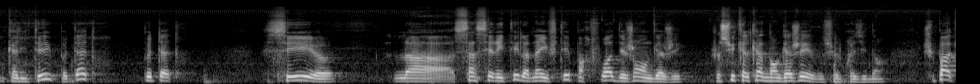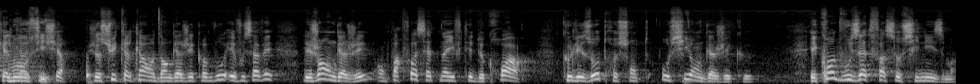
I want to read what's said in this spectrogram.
une qualité, peut-être, peut-être. C'est la sincérité, la naïveté parfois des gens engagés. Je suis quelqu'un d'engagé, Monsieur le Président. Je ne suis pas quelqu'un qui cherche. Je suis quelqu'un d'engagé comme vous. Et vous savez, les gens engagés ont parfois cette naïveté de croire que les autres sont aussi engagés qu'eux. Et quand vous êtes face au cynisme,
